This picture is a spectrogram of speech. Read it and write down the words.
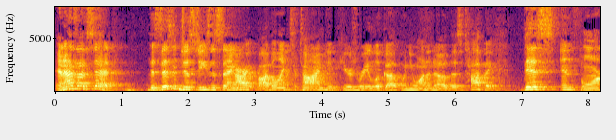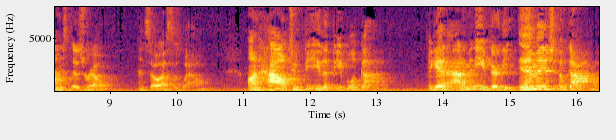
And as I said, this isn't just Jesus saying, all right, Bible answer time. Here's where you look up when you want to know this topic. This informs Israel, and so us as well, on how to be the people of God. Again, Adam and Eve, they're the image of God.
